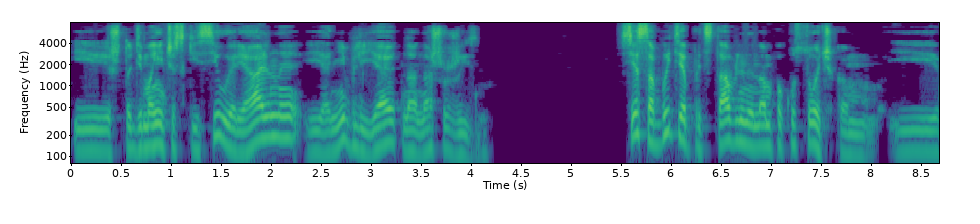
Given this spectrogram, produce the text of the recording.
И что демонические силы реальны, и они влияют на нашу жизнь. Все события представлены нам по кусочкам и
